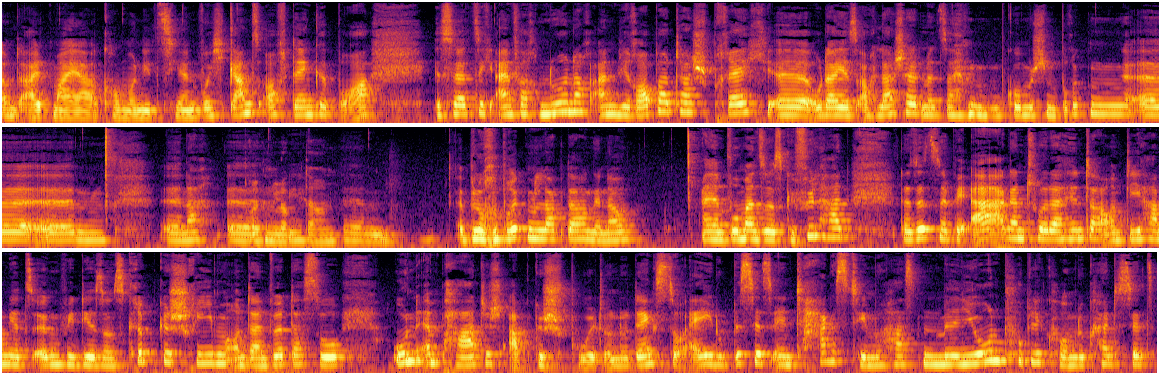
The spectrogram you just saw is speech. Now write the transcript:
und Altmaier kommunizieren, wo ich ganz oft denke, boah, es hört sich einfach nur noch an wie Robotersprech äh, oder jetzt auch Laschet mit seinem komischen Brücken äh, ähm, äh, na, äh, Brückenlockdown. Ähm, Brückenlockdown, genau wo man so das Gefühl hat, da sitzt eine PR-Agentur dahinter und die haben jetzt irgendwie dir so ein Skript geschrieben und dann wird das so unempathisch abgespult und du denkst so, ey, du bist jetzt in den Tagesthemen, du hast ein Millionenpublikum, du könntest jetzt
